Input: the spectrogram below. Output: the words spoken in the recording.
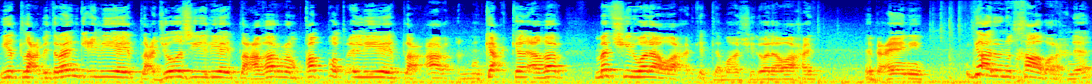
يطلع بدرنق إلي يطلع جوزي إلي يطلع أغر مقبط إلي يطلع مكعكل أغر. ما تشيل ولا واحد. قلت له ما أشيل ولا واحد. بعيني. قالوا نتخابر إحنا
